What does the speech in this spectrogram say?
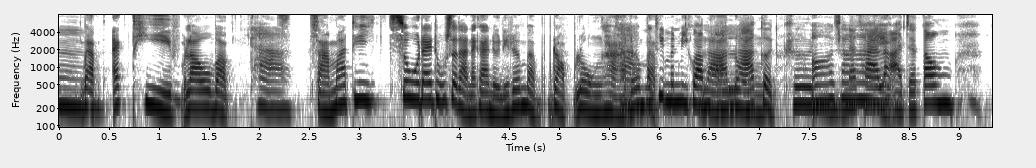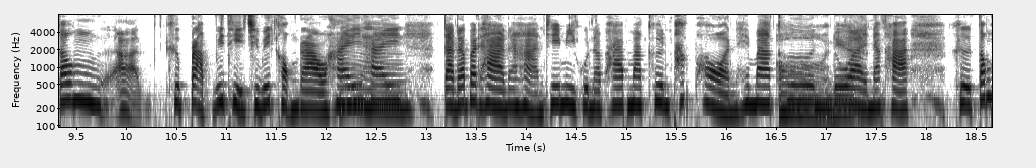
อืมแบบ active เราแบบค่ะสามารถที่สู้ได้ทุกสถานการณ์เดี๋ยวนี้เริ่มแบบ drop ลงค่ะค่ะเริ่มแบบบางทีมันมีความอ่อนล้าล้าลงเกิดขึ้นอ๋อใช่นะคะเราอาจจะต้องต้องอาคือปรับวิถีชีวิตของเราให้อืมให้การรับประทานอาหารที่มีคุณภาพมากขึ้น พักผ่อนให้มากขึ้นอ๋อเนี่ยด้วยนะคะ คือต้อง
